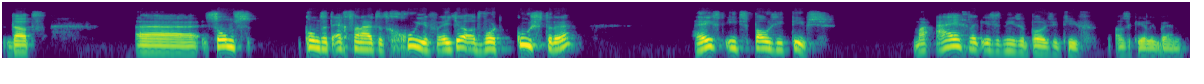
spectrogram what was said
Dat uh, soms komt het echt vanuit het goede. Weet je, het woord koesteren heeft iets positiefs. Maar eigenlijk is het niet zo positief, als ik eerlijk ben.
